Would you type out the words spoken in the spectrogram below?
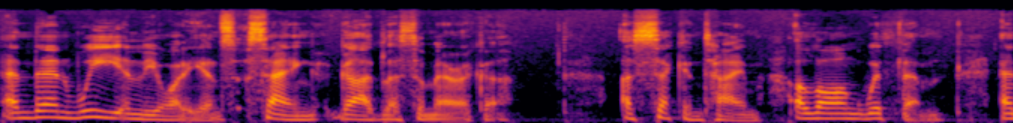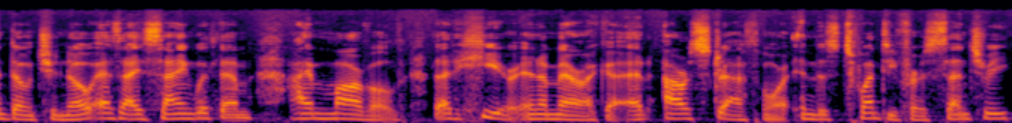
And then we in the audience sang God Bless America a second time along with them. And don't you know, as I sang with them, I marveled that here in America, at our Strathmore in this 21st century,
